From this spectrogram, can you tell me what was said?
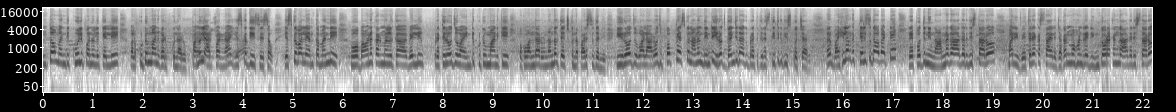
ఎంతోమంది కూలి పనులకు వెళ్ళి వాళ్ళ కుటుంబాన్ని గడుపుకున్నారు. పనులు ఏర్పడిన ఇసుక తీసేసావు ఇసుక వల్ల ఎంతమంది ఓ భవన కర్మలకు వెళ్ళి ప్రతిరోజు ఆ ఇంటి కుటుంబానికి ఒక వంద రెండు వందలు తెచ్చుకున్న పరిస్థితి అండి. ఈరోజు వాళ్ళు ఆ రోజు పప్పు వేసుకుని అన్నం తింటే ఈరోజు గంజి దాగి బ్రతికిన స్థితికి తీసుకొచ్చారు. మహిళలకు తెలుసు కాబట్టి రేపొద్దు నిన్ను అన్నగా ఆదరిస్తారో మరి వ్యతిరేక స్థాయిలో జగన్మోహన్ రెడ్డి ఇంకో రకంగా ఆదరిస్తారో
